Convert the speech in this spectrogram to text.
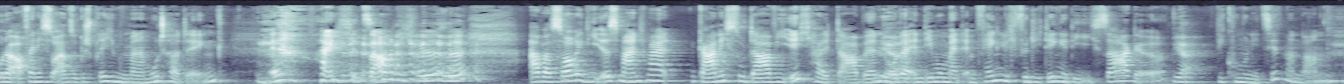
oder auch wenn ich so an so Gespräche mit meiner Mutter denke, äh, meine ich jetzt auch nicht böse, aber sorry, die ist manchmal gar nicht so da, wie ich halt da bin ja. oder in dem Moment empfänglich für die Dinge, die ich sage. Ja. Wie kommuniziert man dann?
